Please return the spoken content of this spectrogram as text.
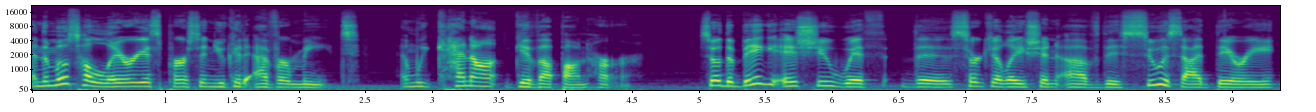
and the most hilarious person you could ever meet. And we cannot give up on her. So, the big issue with the circulation of this suicide theory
